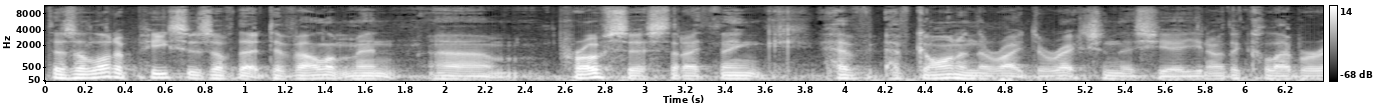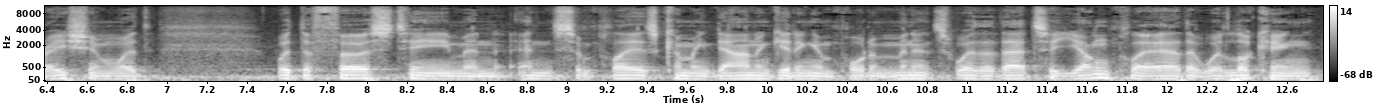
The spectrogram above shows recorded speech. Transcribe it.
there's a lot of pieces of that development um, process that I think have, have gone in the right direction this year. You know, the collaboration with with the first team and, and some players coming down and getting important minutes, whether that's a young player that we're looking,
